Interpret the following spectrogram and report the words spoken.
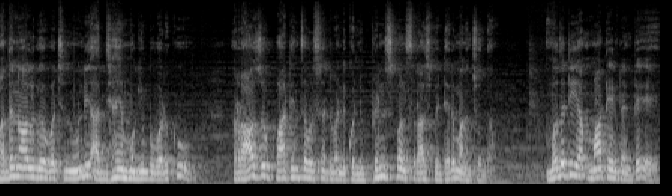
పద్నాలుగో వచనం నుండి అధ్యాయం ముగింపు వరకు రాజు పాటించవలసినటువంటి కొన్ని ప్రిన్సిపల్స్ రాసి పెట్టారు మనం చూద్దాం. మొదటి మాట ఏంటంటే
